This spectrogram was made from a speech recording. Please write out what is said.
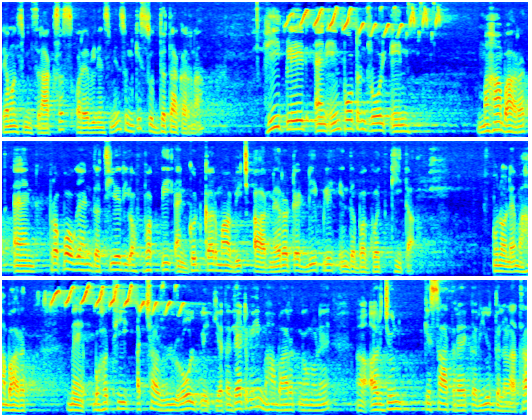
demons means राक्षस और एविनेस मीन्स उनकी शुद्धता करना। He played an important role in Mahabharata and propagated the theory of bhakti and good karma which are narrated deeply in the Bhagavad Gita उन्होंने महाभारत में बहुत ही अच्छा रोल प्ले किया था। दैट मीन महाभारत में उन्होंने अर्जुन के साथ रहकर युद्ध लड़ा था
